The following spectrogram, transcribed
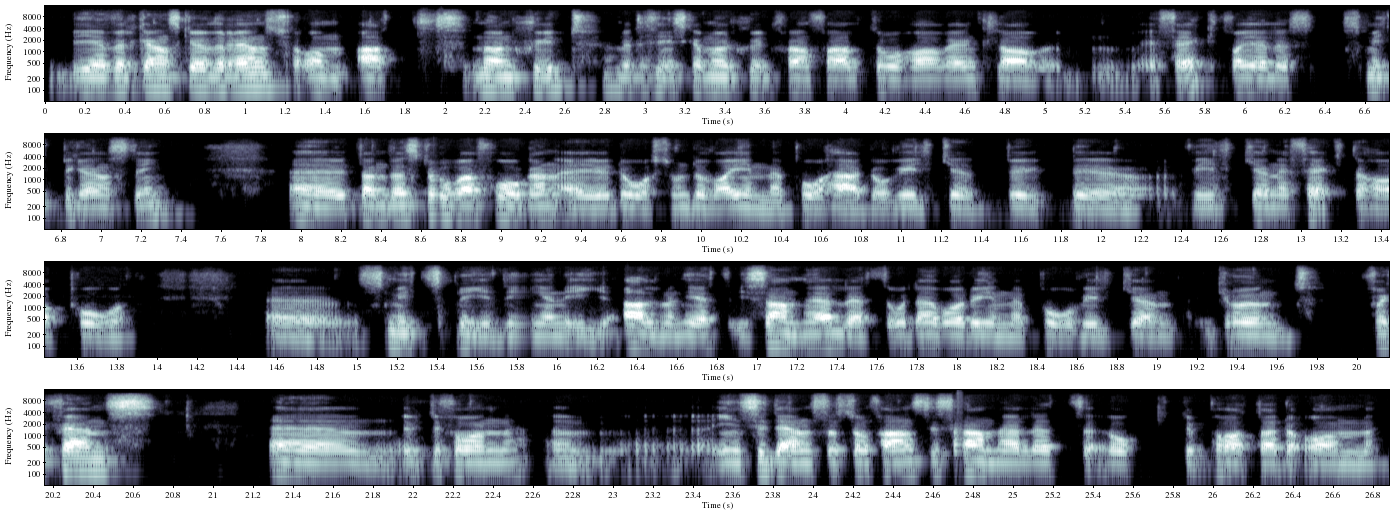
vi är väl ganska överens om att munskydd, medicinska munskydd framförallt då har en klar effekt vad gäller smittbegränsning. Eh, utan den stora frågan är ju då som du var inne på här då vilken, vilken effekt det har på eh, smittspridningen i allmänhet i samhället och där var du inne på vilken grundfrekvens eh, utifrån incidenser som fanns i samhället och du pratade om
